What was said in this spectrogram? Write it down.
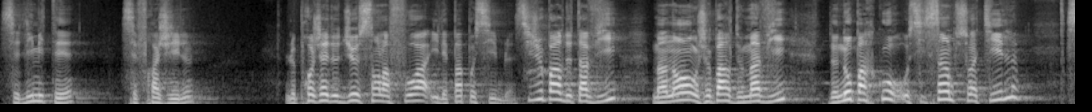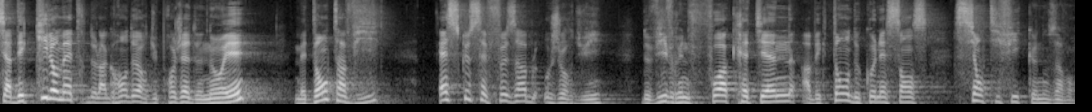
c'est limité, c'est fragile. Le projet de Dieu sans la foi, il n'est pas possible. Si je parle de ta vie, maintenant, ou je parle de ma vie, de nos parcours, aussi simples soient-ils, c'est à des kilomètres de la grandeur du projet de Noé, mais dans ta vie, est-ce que c'est faisable aujourd'hui de vivre une foi chrétienne avec tant de connaissances scientifiques que nous avons?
